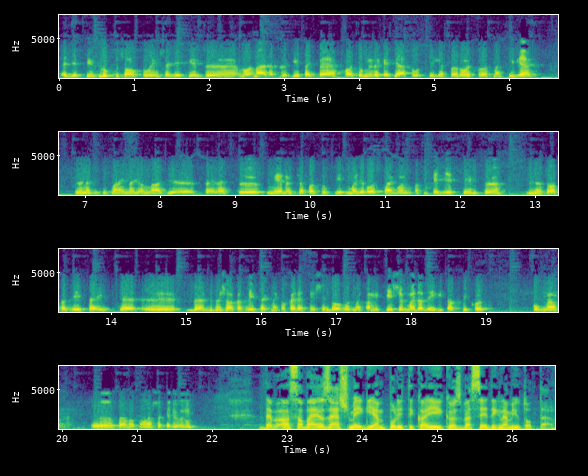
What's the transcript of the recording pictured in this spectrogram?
egyébként luxus autó, és egyébként normál repülőgépekbe hajtóműveket gyártó cég, ezt a Rolls-Royce-nak hívják. Őnek is van egy nagyon nagy fejlesztő mérnökcsapatuk itt Magyarországon, akik egyébként bizonyos alkatrészeik, bizonyos alkatrészeknek a fejlesztésén dolgoznak, amik később majd a légitaxikhoz fognak felhasználásra kerülni. De a szabályozás még ilyen politikai közbeszédig nem jutott el?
